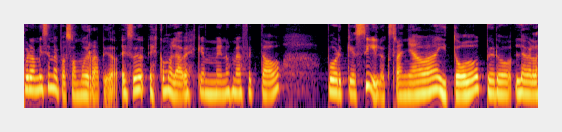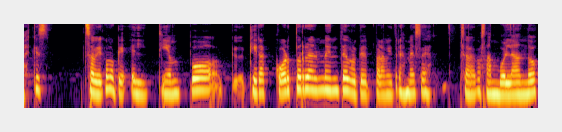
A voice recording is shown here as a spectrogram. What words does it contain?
pero a mí se me pasó muy rápido. Eso es como la vez que menos me ha afectado, porque sí, lo extrañaba y todo, pero la verdad es que sabía como que el tiempo que era corto realmente, porque para mí tres meses se me pasan volando.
